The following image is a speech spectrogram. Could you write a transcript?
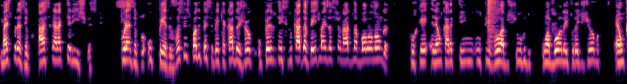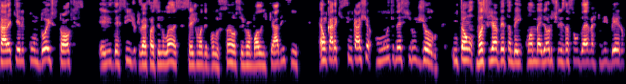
mas, por exemplo, as características. Por exemplo, o Pedro. Vocês podem perceber que a cada jogo, o Pedro tem sido cada vez mais acionado na bola longa, porque ele é um cara que tem um pivô absurdo, uma boa leitura de jogo, é um cara que ele com dois toques, ele decide o que vai fazer no lance, seja uma devolução, seja uma bola enfiada, enfim. É um cara que se encaixa muito nesse estilo de jogo. Então, você já vê também uma melhor utilização do Everton Ribeiro,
